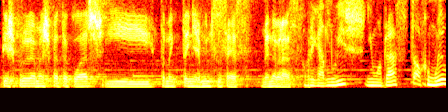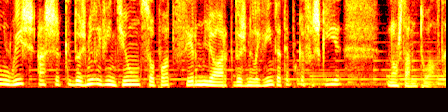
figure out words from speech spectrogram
com estes programas espetaculares e também que tenhas muito sucesso. Um grande abraço. Obrigado, Luís, e um abraço. Tal como eu, Luís acha que 2021 só pode ser melhor que 2020, até porque a fasquia não está muito alta.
